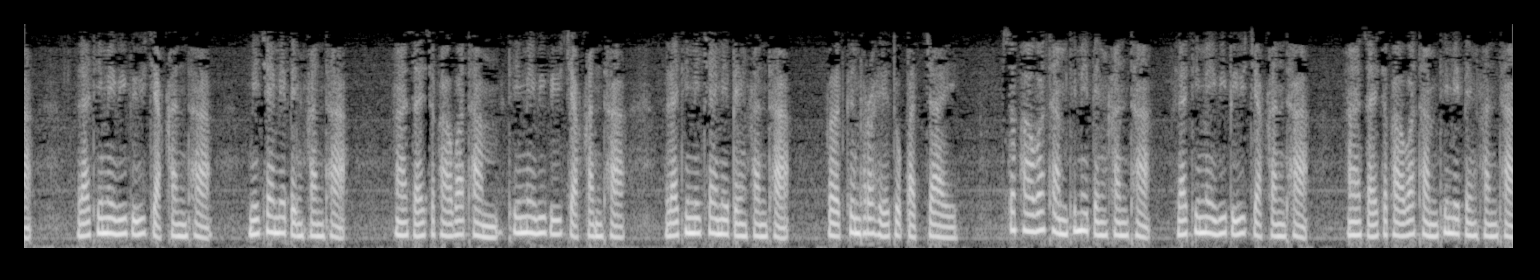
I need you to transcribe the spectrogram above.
ะและที่ไม่วิปยุจจากคันทะมิใช่ไม่เป็นคันทะอาศัยสภาวธรรมที่ไม่วิวิจักคันทะและที่ไม่ใช่ไม่เป็นคันทะเกิดขึ้นเพราะเหตุปัจจัย สภาวธรรมที่ไม่เป็นคันทะและที่ไม่วิปวิจักคันทะอาศัยสภาวธรรมที่ไม่เป็นคันทะ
